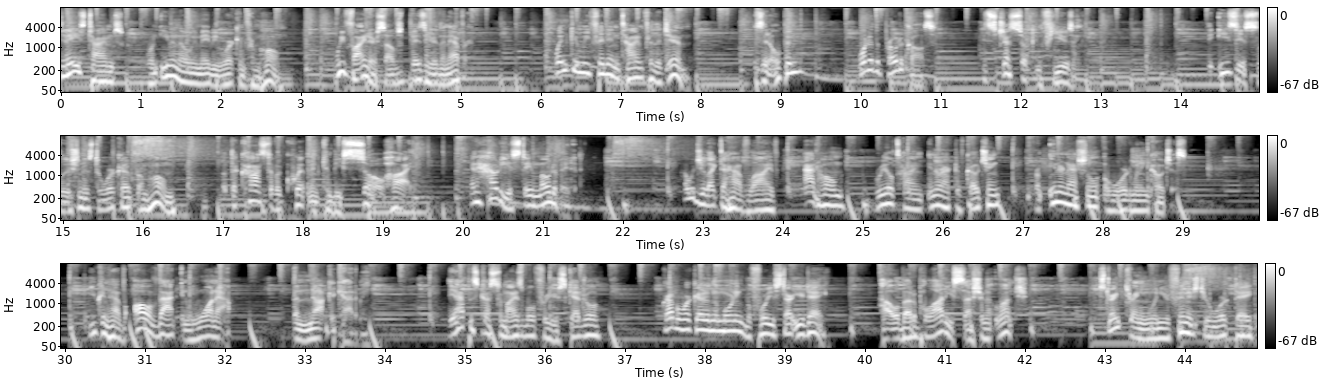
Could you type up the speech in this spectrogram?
today's times, when even though we may be working from home, we find ourselves busier than ever. When can we fit in time for the gym? Is it open? What are the protocols? It's just so confusing. The easiest solution is to work out from home, but the cost of equipment can be so high. And how do you stay motivated? How would you like to have live, at home, real time interactive coaching from international award winning coaches? You can have all of that in one app the Nock Academy. The app is customizable for your schedule. Grab a workout in the morning before you start your day. How about a Pilates session at lunch? Strength training when you're finished your workday,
